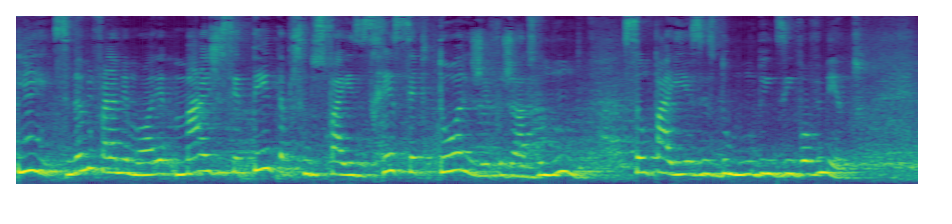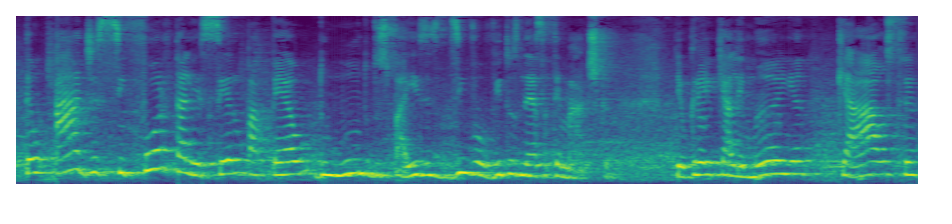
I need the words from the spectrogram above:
E, se não me falha a memória, mais de 70% dos países receptores de refugiados no mundo são países do mundo em desenvolvimento. Então, há de se fortalecer o papel do mundo dos países desenvolvidos nessa temática. Eu creio que a Alemanha, que a Áustria,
